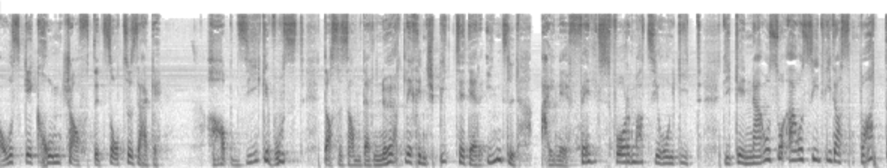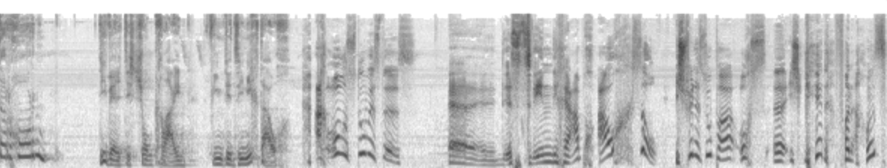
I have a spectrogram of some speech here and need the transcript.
Ausgekundschaftet sozusagen. Haben Sie gewusst, dass es an der nördlichen Spitze der Insel eine Felsformation gibt, die genauso aussieht wie das Butterhorn? Die Welt ist schon klein, finden Sie nicht auch? Ach, Urs, du bist es! Äh, das finde ich ja auch so. Ich finde es super, Urs, äh, ich gehe davon aus,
